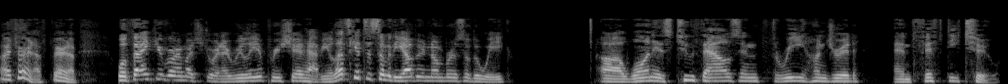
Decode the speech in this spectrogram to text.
right, fair enough. Fair enough. Well, thank you very much, Jordan. I really appreciate having you. Let's get to some of the other numbers of the week. Uh, one is 2,352.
